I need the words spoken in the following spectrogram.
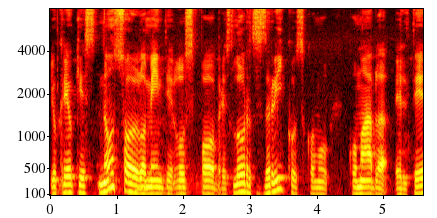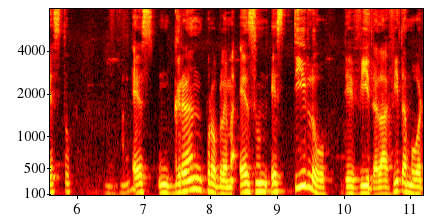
Yo creo que es no solamente los pobres, los ricos, como, como habla el texto, es un gran problema, es un estilo de vida. La vida mo-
